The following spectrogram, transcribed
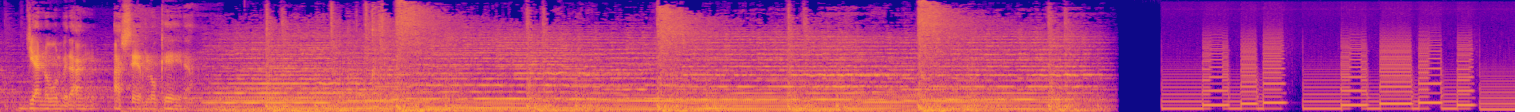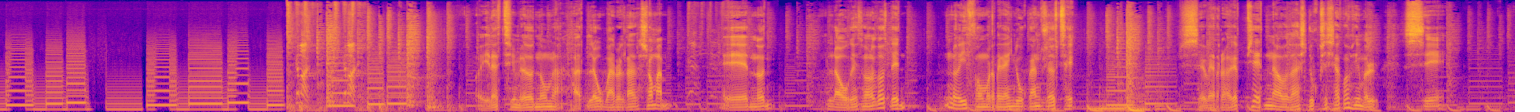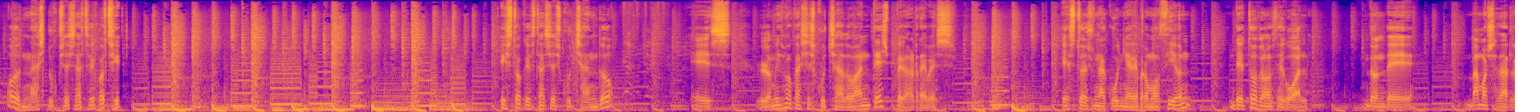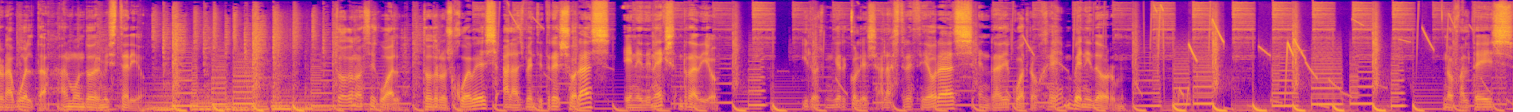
ya no volverán a ser lo que eran. Oye, la chimera no me la eh, no, laugezonodos den no hizo de se verá de duxe sa consimol se odnas duxe sa se coche Esto que estás escuchando es lo mismo que has escuchado antes, pero al revés. Esto es una cuña de promoción de Todo nos da igual, donde vamos a darle una vuelta al mundo del misterio. Todo nos da igual, todos los jueves a las 23 horas en Edenex Radio. Y los miércoles a las 13 horas en Radio 4G Benidorm. No faltéis.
